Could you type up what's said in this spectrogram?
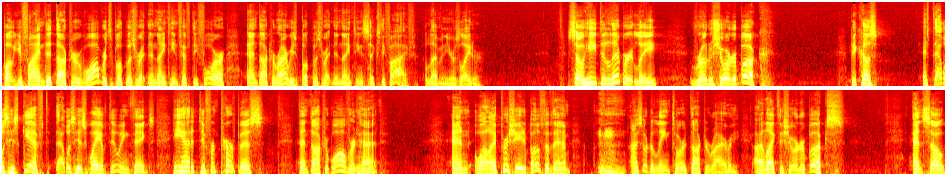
but you find that Dr. Walvoord's book was written in 1954 and Dr. Ryrie's book was written in 1965, 11 years later. So he deliberately wrote a shorter book because that was his gift. That was his way of doing things. He had a different purpose than Dr. Walvoord had. And while I appreciated both of them, I sort of leaned toward Dr. Ryrie. I like the shorter books. And so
